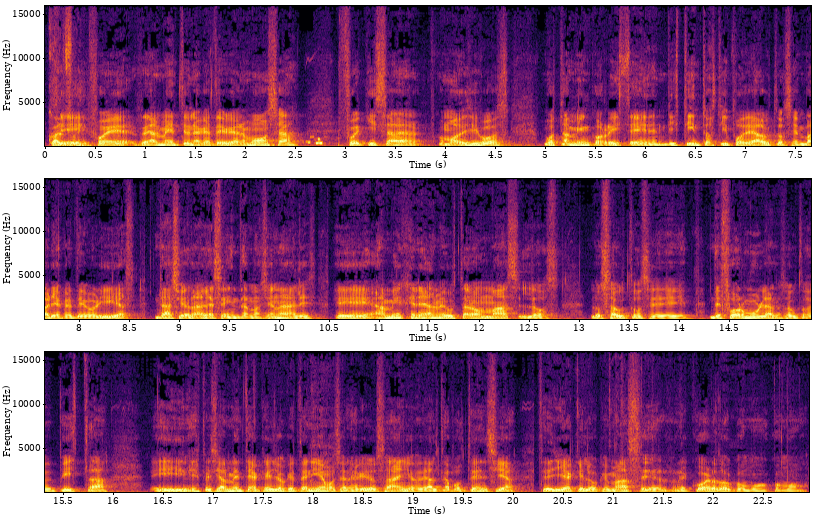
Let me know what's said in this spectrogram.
¿Cuál fue? fue realmente una categoría hermosa. Fue quizás, como decís vos, vos también corriste en distintos tipos de autos en varias categorías nacionales e internacionales. Eh, a mí en general me gustaron más los, los autos de fórmula, los autos de pista y especialmente aquellos que teníamos en aquellos años de alta potencia. Te diría que lo que más eh, recuerdo como, como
